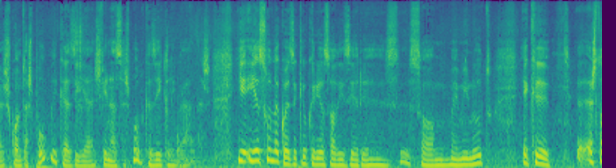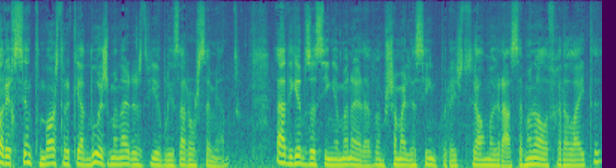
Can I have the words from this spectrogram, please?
as contas públicas e as finanças públicas equilibradas. E a segunda coisa que eu queria só dizer, eh, só meio minuto, é que a história recente mostra que há duas maneiras de viabilizar o orçamento. Há, digamos assim, a maneira, vamos chamar-lhe assim, para isto ter alguma graça, Manuela Ferreira Leite,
